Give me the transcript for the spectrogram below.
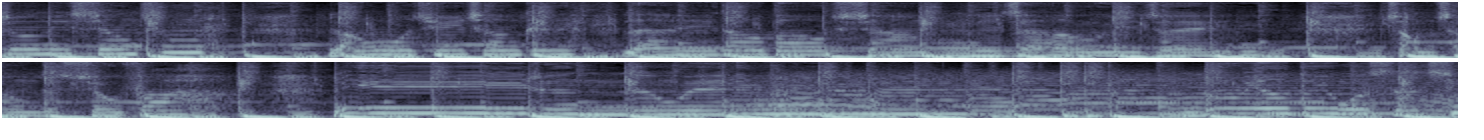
说你想醉，让我去唱 K，来到包厢，你早已醉。长长的秀发，迷人的味。不要对我撒娇，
